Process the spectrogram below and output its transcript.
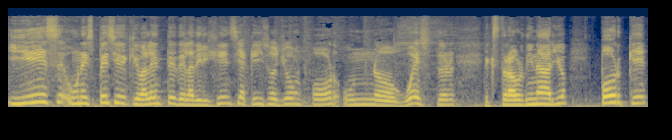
Y es una especie de equivalente de la dirigencia que hizo John Ford, un uh, western extraordinario, porque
